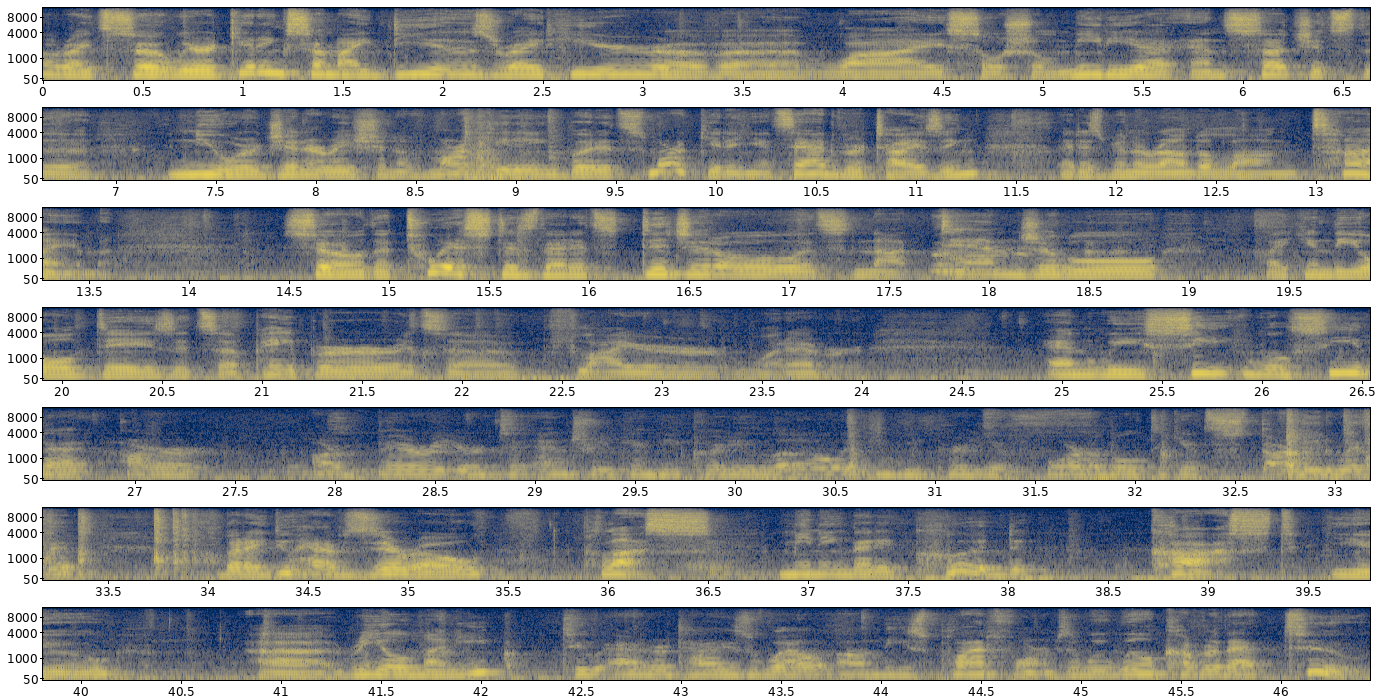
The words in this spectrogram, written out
All right, so we're getting some ideas right here of uh, why social media and such. It's the newer generation of marketing, but it's marketing, it's advertising that has been around a long time. So the twist is that it's digital, it's not tangible. Like in the old days, it's a paper, it's a flyer, whatever. And we see, we'll see that our our barrier to entry can be pretty low. It can be pretty affordable to get started with it. But I do have zero plus, meaning that it could cost you uh, real money to advertise well on these platforms. And we will cover that too.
